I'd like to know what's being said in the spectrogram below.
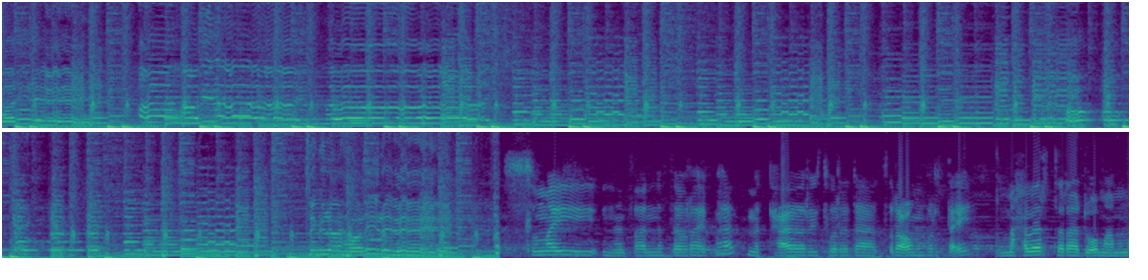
هاري أي آه، هاري آه. ስመይ ነፃነት ኣብርሃ ይበሃል መተሓባሪት ወረዳ ፅራ እምበርታ እየ ማሕበር ተራድኦ ማማ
